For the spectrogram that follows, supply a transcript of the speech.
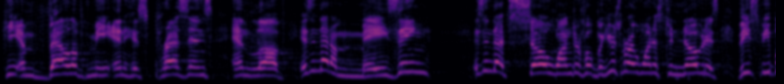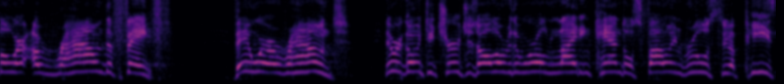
He enveloped me in his presence and love. Isn't that amazing? Isn't that so wonderful? But here's what I want us to notice these people were around the faith, they were around. They were going to churches all over the world, lighting candles, following rules to appease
